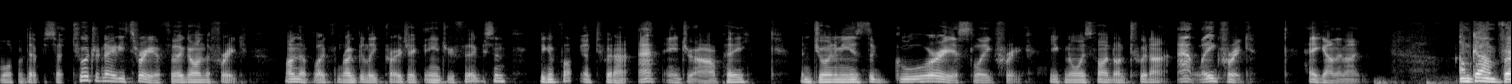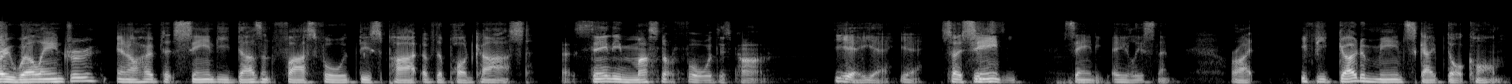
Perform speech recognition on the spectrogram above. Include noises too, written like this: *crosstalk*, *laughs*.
welcome to episode 283 of Fergo and the Freak. I'm that bloke from Rugby League Project, Andrew Ferguson. You can find me on Twitter at AndrewRLP. And joining me is the glorious League Freak. You can always find on Twitter at League Freak. How you going there, mate? I'm going very well, Andrew, and I hope that Sandy doesn't fast forward this part of the podcast. Uh, Sandy must not forward this part. Yeah, yeah, yeah. So, Sandy, Sandy, are you listening? Right. If you go to manscaped.com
